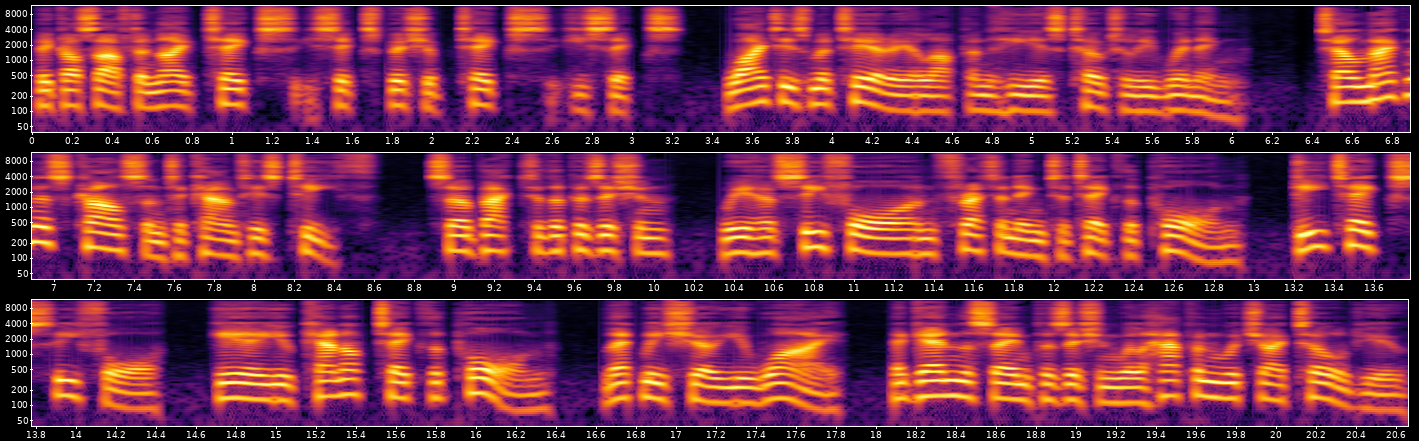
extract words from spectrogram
because after knight takes e6 bishop takes e6, white is material up and he is totally winning. Tell Magnus Carlsen to count his teeth, so back to the position, we have c4 and threatening to take the pawn, d takes c4, here you cannot take the pawn, let me show you why, Again the same position will happen which I told you,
